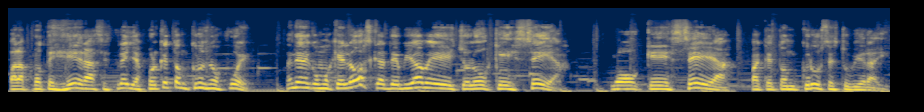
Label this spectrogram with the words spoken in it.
para proteger a las estrellas. ¿Por qué Tom Cruise no fue? ¿Me entiendes? Como que el Oscar debió haber hecho lo que sea lo que sea para que Tom Cruise estuviera ahí.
